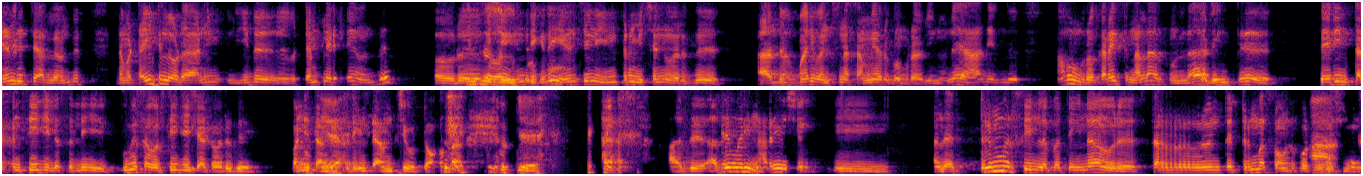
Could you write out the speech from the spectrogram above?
ஏந்துச்சு அதுல வந்து நம்ம டைட்டிலோட அனி இது டெம்ப்ளேட்லயே வந்து ஒரு விஷயம் இருந்திருக்குது இருக்கும். ஏந்துச்சுன்னு இன்டர்மிஷன் வருது அது மாதிரி வந்துச்சுன்னா செம்மையா இருக்கும் ப்ரோ அப்படின்னு ஆதி வந்து ஆமா ப்ரோ கரெக்ட் நல்லா இருக்கும்ல அப்படின்ட்டு சரின்னு டக்குன்னு சிஜில சொல்லி புதுசா ஒரு சிஜி ஷாட் வருது. பண்ணித்தாங்க. அப்படின்ட்டு அமுச்சு விட்டோம். அது அதே மாதிரி நிறைய விஷயம். அந்த ட்ரிம்மர் சீன்ல பாத்தீங்கன்னா ஒரு சர்ன்ட்டு ட்ரிம்மர் சவுண்ட் போட்டு விஷயம்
